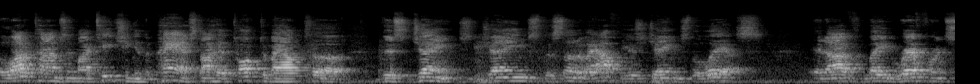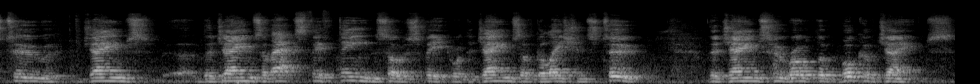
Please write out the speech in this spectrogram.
a lot of times in my teaching in the past, I have talked about uh, this James, James the son of Alphaeus, James the Less. And I've made reference to James, uh, the James of Acts 15, so to speak, or the James of Galatians 2, the James who wrote the book of James,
